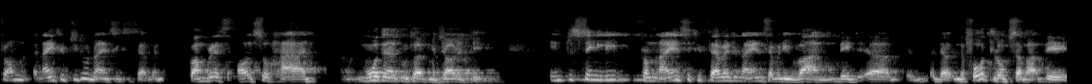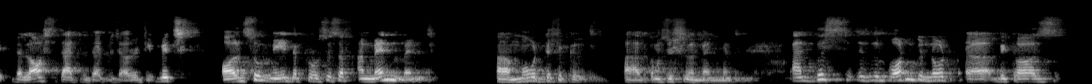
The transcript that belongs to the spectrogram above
from 952 to 967, Congress also had more than a two third majority interestingly, from 1967 to 1971, they, uh, the, the fourth Lok Sabha, they, they lost that majority, which also made the process of amendment uh, more difficult, uh, the constitutional amendment. And this is important to note uh, because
